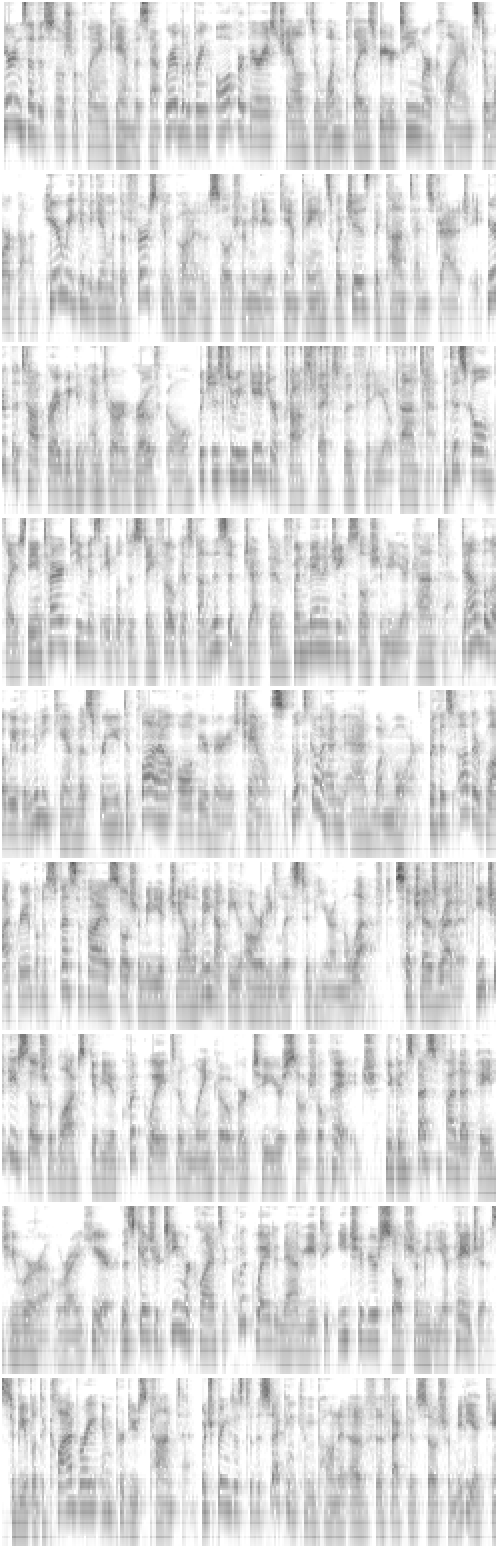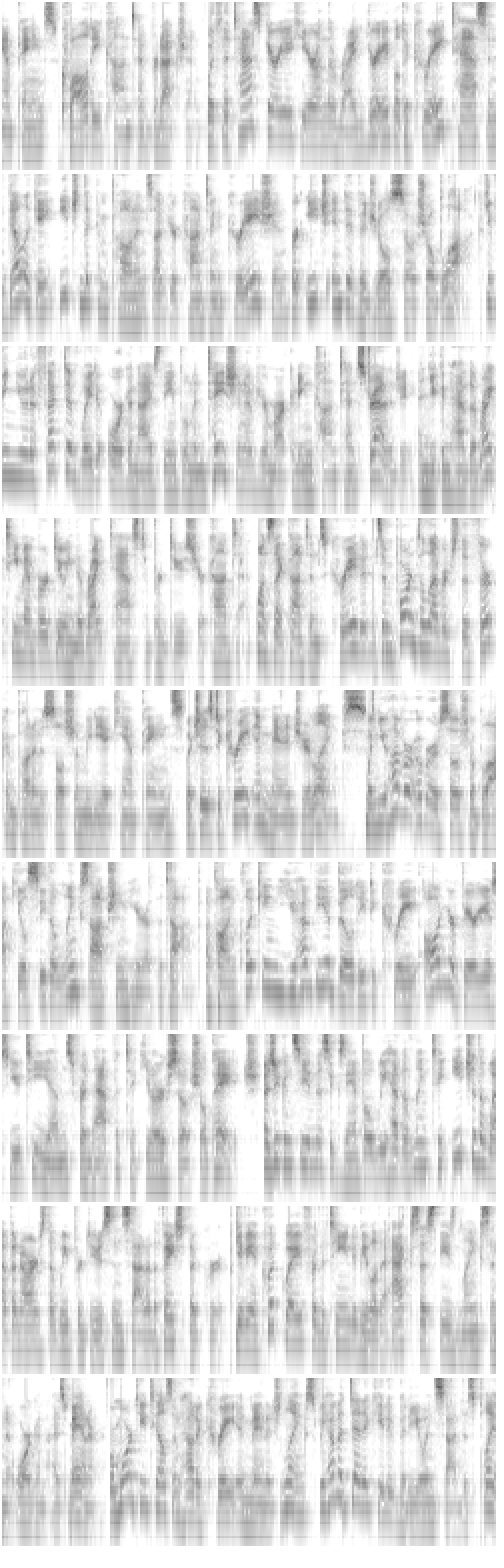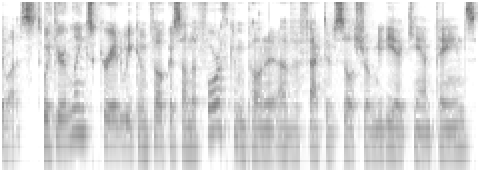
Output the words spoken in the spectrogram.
Here inside the social plan canvas app, we're able to bring all of our various channels to one place for your team or clients to work on. Here we can begin with the first component of social media campaigns, which is the content strategy. Here at the top right, we can enter our growth goal, which is to engage our prospects with video content. With this goal in place, the entire team is able to stay focused on this objective when managing social media content. Down below, we have a mini canvas for you to plot out all of your various channels. Let's go ahead and add one more. With this other block, we're able to specify a social media channel that may not be already listed here on the left, such as Reddit. Each of these social blocks give you a quick way to link over to your social page. You can specify that page URL right here. This gives your team clients a quick way to navigate to each of your social media pages to be able to collaborate and produce content. Which brings us to the second component of effective social media campaigns, quality content production. With the task area here on the right, you're able to create tasks and delegate each of the components of your content creation for each individual social block, giving you an effective way to organize the implementation of your marketing content strategy. And you can have the right team member doing the right task to produce your content. Once that content's created, it's important to leverage the third component of social media campaigns, which is to create and manage your links. When you hover over a social block, you'll see the links option here at the top. Upon clicking, you have the ability to create all your various UTMs for that particular social page. As you can see in this example, we have a link to each of the webinars that we produce inside of the Facebook group, giving a quick way for the team to be able to access these links in an organized manner. For more details on how to create and manage links, we have a dedicated video inside this playlist. With your links created, we can focus on the fourth component of effective social media campaigns,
